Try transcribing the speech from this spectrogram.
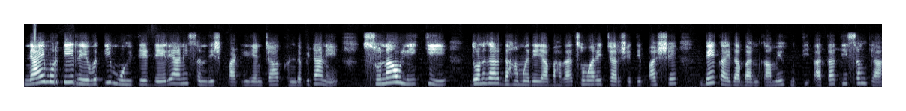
न्यायमूर्ती रेवती मोहिते डेरे आणि संदेश पाटील यांच्या खंडपीठाने सुनावली की दोन हजार दहा मध्ये या भागात सुमारे चारशे ते पाचशे बेकायदा बांधकामे होती. आता ती संख्या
